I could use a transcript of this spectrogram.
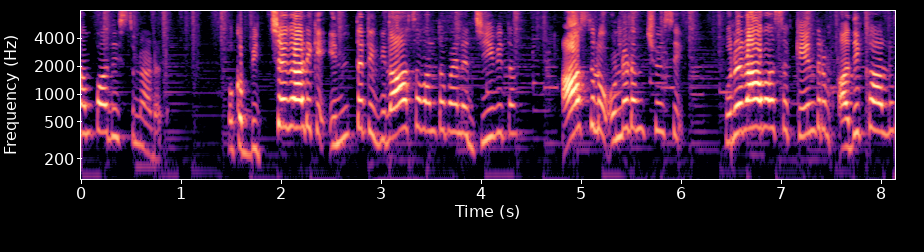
సంపాదిస్తున్నాడట. ఒక బిచ్చగాడికి ఇంతటి విలాసవంతమైన జీవితం. ఆస్తులు ఉండడం చూసి పునరావాస కేంద్రం అధికారులు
